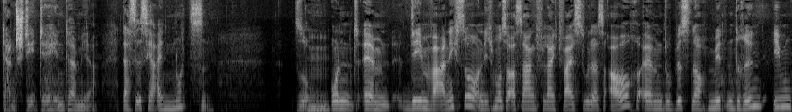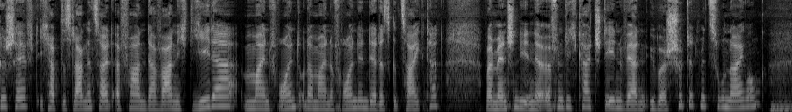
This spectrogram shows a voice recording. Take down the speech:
dann steht der hinter mir. Das ist ja ein Nutzen. So. Mhm. Und ähm, dem war nicht so. Und ich muss auch sagen, vielleicht weißt du das auch. Ähm, du bist noch mittendrin im Geschäft. Ich habe das lange Zeit erfahren, da war nicht jeder mein Freund oder meine Freundin, der das gezeigt hat. Weil Menschen, die in der Öffentlichkeit stehen, werden überschüttet mit Zuneigung. Mhm.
